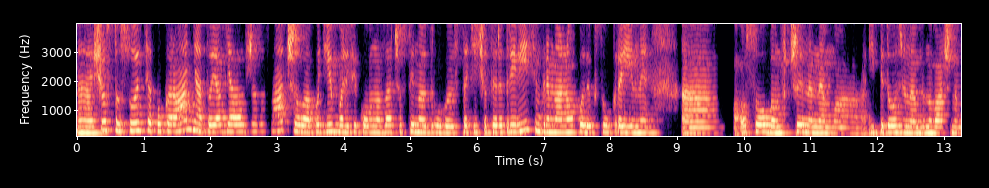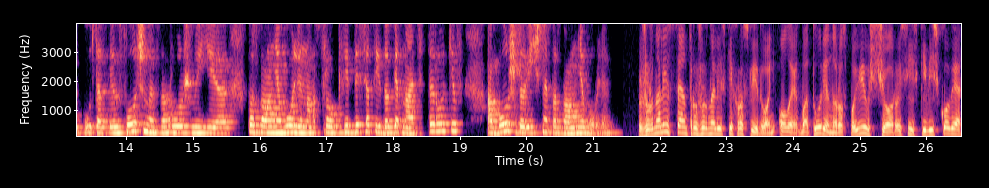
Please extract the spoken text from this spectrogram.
Е, Що стосується покарання, то як я вже зазначила, подію кваліфіковано за частиною 2 статті 438 Кримінального кодексу України е, особам, вчиненим е, і підозрюваним обвинуваченим у таких злочинах, загрожує позбавлення волі на срок від 10 до 15 років або ж довічне позбавлення волі. Журналіст центру журналістських розслідувань Олег Батурін розповів, що російські військові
